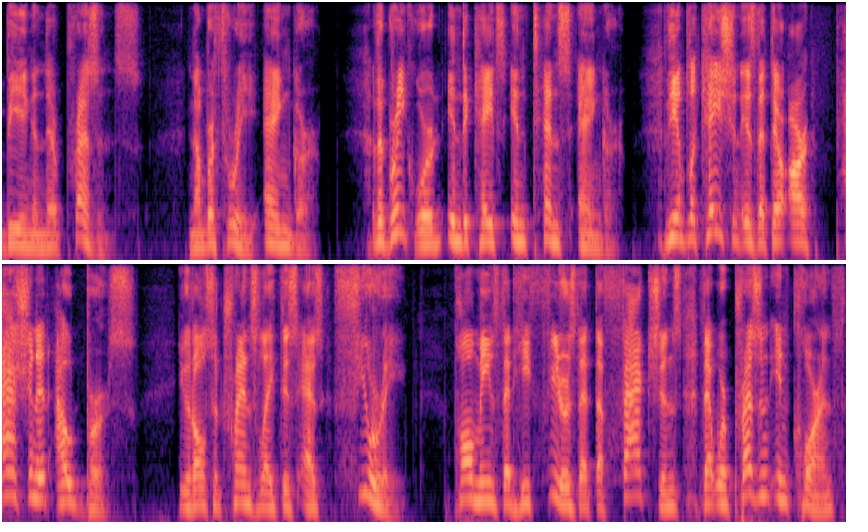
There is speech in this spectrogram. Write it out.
being in their presence. Number three, anger. The Greek word indicates intense anger. The implication is that there are passionate outbursts. You could also translate this as fury. Paul means that he fears that the factions that were present in Corinth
